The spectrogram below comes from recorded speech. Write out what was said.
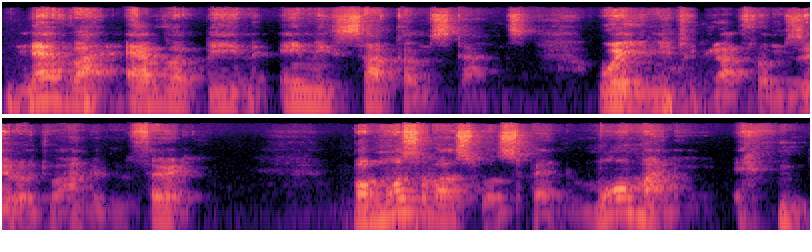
never, ever be in any circumstance where you need to drive from zero to 130. But most of us will spend more money and,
